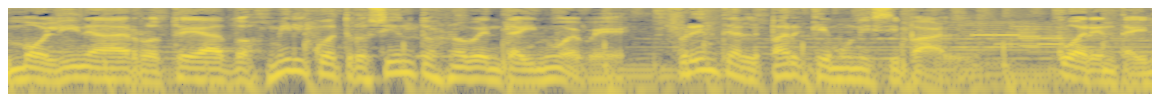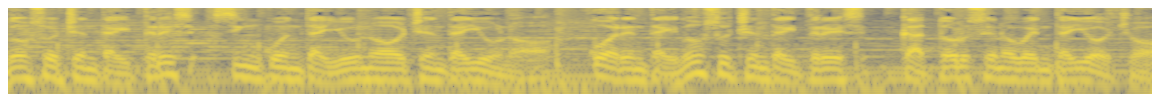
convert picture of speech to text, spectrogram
Molina Arrotea 2499, frente al Parque Municipal. 4283-5181, 4283-1498,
